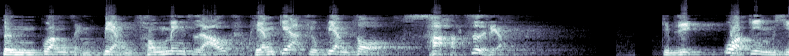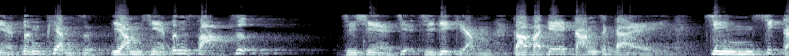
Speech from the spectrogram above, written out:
等光正变聪明之后，偏假就变做傻子了。今日我既唔想当骗子，也唔想当傻子，只想借自己剑，教大家讲一个真实的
